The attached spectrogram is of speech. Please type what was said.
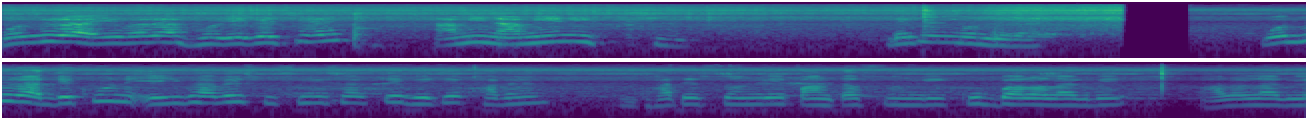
বন্ধুরা, এবারে হয়ে গেছে, আমি নামিয়ে নিচ্ছি। দেখুন বন্ধুরা। বন্ধুরা, দেখুন, এইভাবে শুশনি শাককে ভেজে খাবেন। ভাতের সঙ্গে, পান্তার সঙ্গে খুব ভালো লাগবে। ভালো লাগলে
